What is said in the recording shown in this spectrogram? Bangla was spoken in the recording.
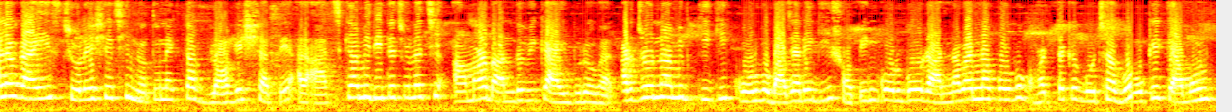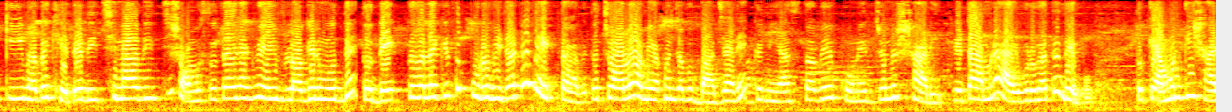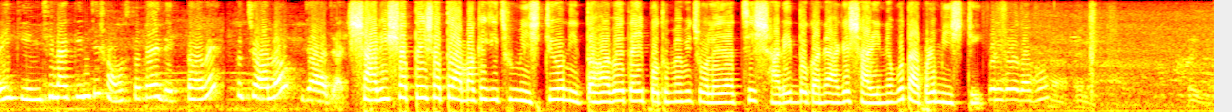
হ্যালো গাইস চলে এসেছি নতুন একটা ব্লগের সাথে। আর আজকে আমি দিতে চলেছি আমার বান্ধবীকে আইবুড়ো ভাত। তার জন্য আমি কি কি করব, বাজারে গিয়ে শপিং করব রান্না বান্না করব, ঘরটাকে গোছাবো, ওকে কেমন কীভাবে খেতে দিচ্ছি, না দিচ্ছি, সমস্তটাই থাকবে এই ব্লগের মধ্যে। তো দেখতে হলে কিন্তু পুরো ভিডিওটা দেখতে হবে। তো চলো, আমি এখন যাব বাজারে। ওকে নিয়ে আসতে হবে কোনের জন্য শাড়ি। যেটা আমরা আইবুড়ো ভাতে দেবো। তো কেমন কি শাড়ি কিনছি না কিনছি সমস্তটাই দেখতে হবে। তো চলো যাওয়া যাক। শাড়ির সাথে সাথে আমাকে কিছু মিষ্টিও নিতে হবে তাই প্রথমে আমি চলে যাচ্ছি শাড়ির দোকানে। আগে শাড়ি নেব তারপরে মিষ্টি। ওপেন করে দেখো। হ্যাঁ যে।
